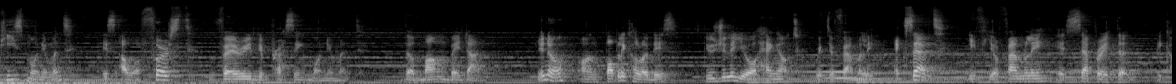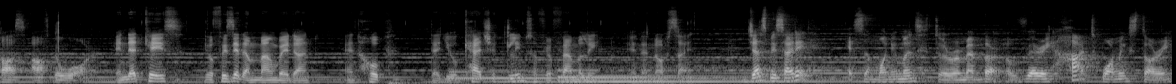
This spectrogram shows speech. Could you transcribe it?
Peace Monument is our first very depressing monument, the Mangbaedan. You know, on public holidays, usually you'll hang out with your family, except if your family is separated because of the war. In that case, you'll visit a Mangbaedan and hope that you'll catch a glimpse of your family in the north side. Just beside it is a monument to remember a very heartwarming story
